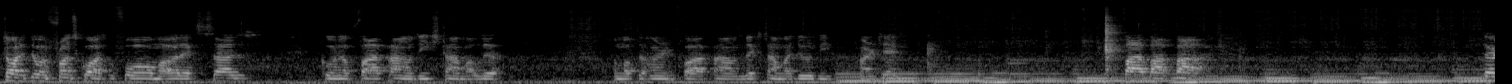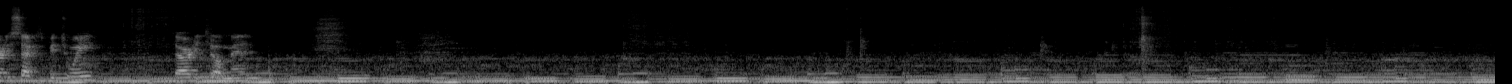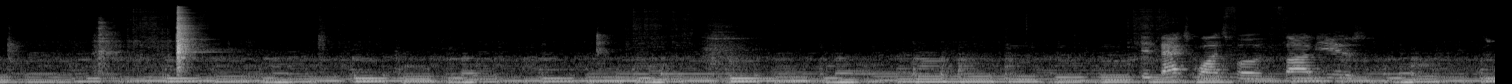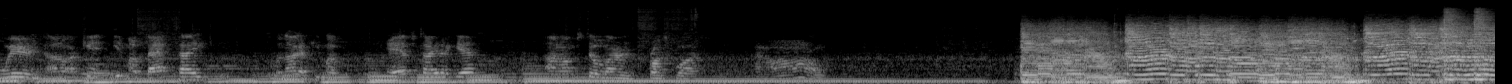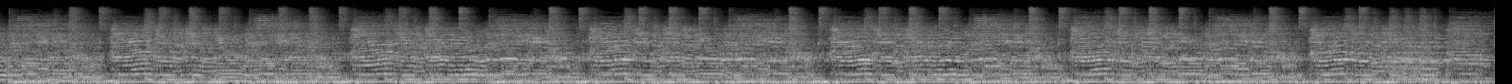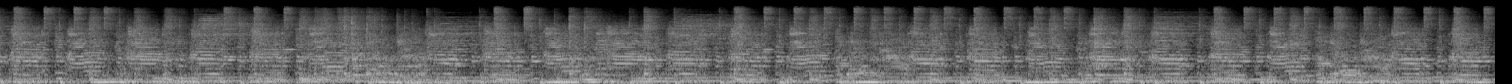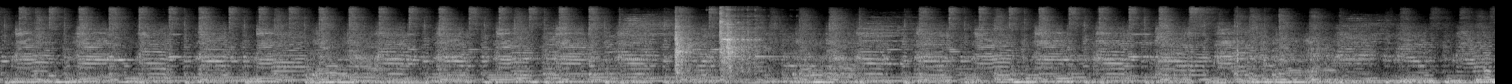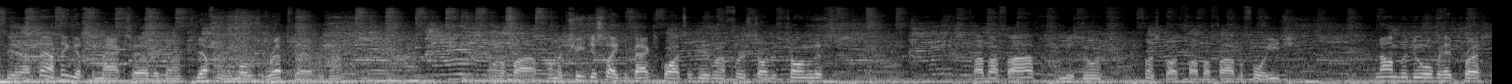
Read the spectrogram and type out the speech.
started doing front squats before all my other exercises, going up five pounds each time I lift. I'm up to 105 pounds. Next time I do it'll be 110. Five by five. 30 seconds between, 30 to a minute. Back squats for five years. It's weird. I don't. I can't get my back tight, so now I gotta keep my abs tight. I guess. I know. I'm still learning front squats. Think, I think that's the max I ever done. Definitely the most reps I ever done. 105. I'm gonna treat just like the back squats I did when I first started StrongLifts. Five by five. I'm just doing front squats five by five before each. Now I'm gonna do overhead press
